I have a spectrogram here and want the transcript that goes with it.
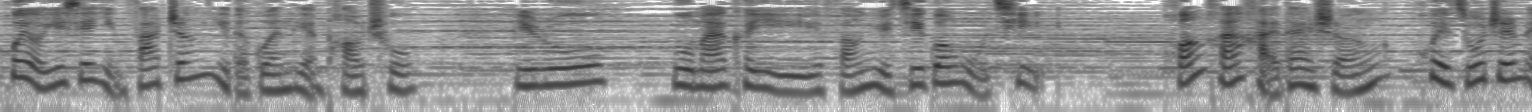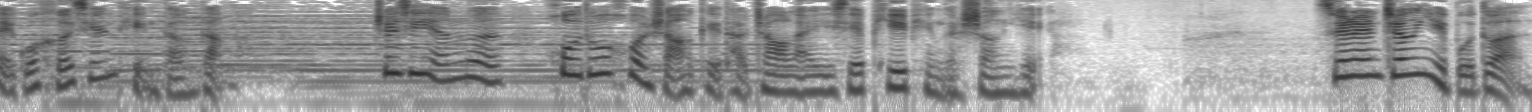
会有一些引发争议的观点抛出，比如雾霾可以防御激光武器，黄海海带绳会阻止美国核潜艇等等，这些言论或多或少给他招来一些批评的声音。虽然争议不断。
